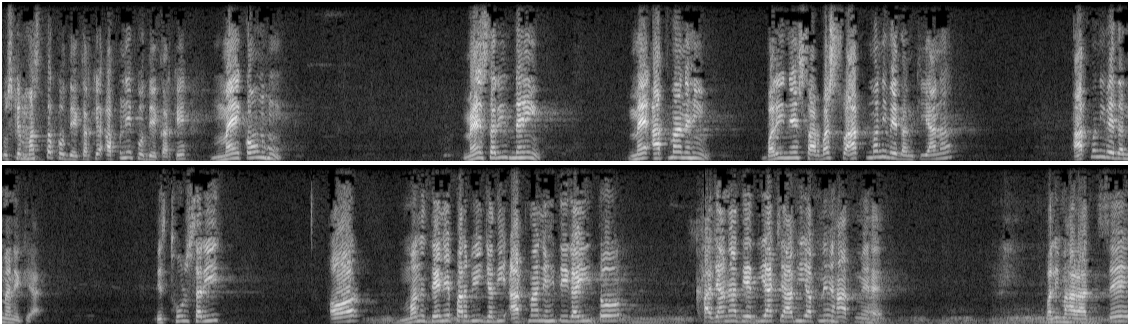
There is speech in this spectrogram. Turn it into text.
उसके मस्तक को देकर के अपने को देकर के मैं कौन हूँ? मैं शरीर नहीं, मैं आत्मा नहीं। बलि ने सर्वस्व आत्मनिवेदन किया ना? आत्मनिवेदन मैंने क्या स्थूल शरीर और मन देने पर भी यदि आत्मा नहीं दी गई तो खजाना दे दिया चाबी अपने हाथ में है। बलि महाराज से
